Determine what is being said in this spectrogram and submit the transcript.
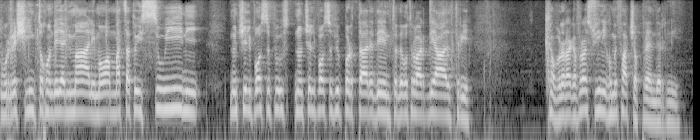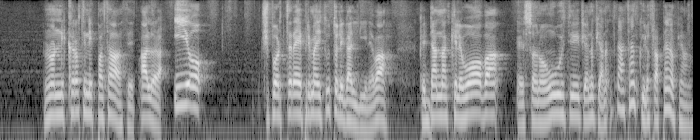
un recinto con degli animali, ma ho ammazzato i suini. Non ce li posso più, non ce li posso più portare dentro, devo trovarli altri. Cavolo, raga, però i suini come faccio a prenderli? Non ho né carote né patate. Allora, io ci porterei prima di tutto le galline, va. Che danno anche le uova e sono utili piano piano. Ah, tranquillo, fra, piano piano.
